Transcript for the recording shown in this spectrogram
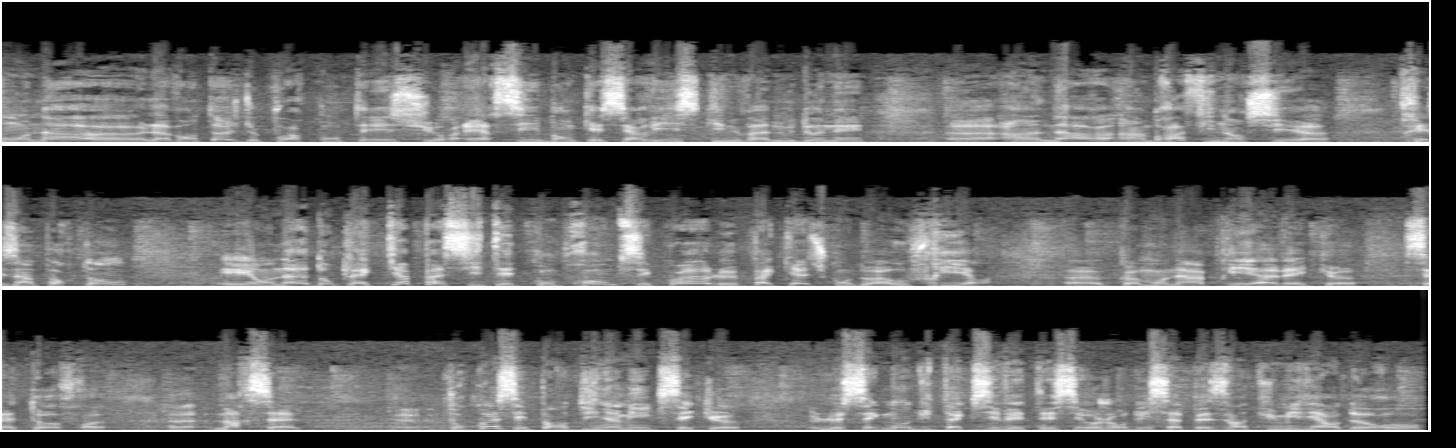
on a euh, l'avantage de pouvoir compter sur RCI Banque et Services qui va nous donner euh, un, un bras financier euh, très important. Et on a donc la capacité de comprendre c'est quoi le package qu'on doit offrir, comme on a appris avec cette offre Marcel. Pourquoi c'est pas dynamique? C'est que le segment du taxi VTC aujourd'hui, ça pèse 28 milliards d'euros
